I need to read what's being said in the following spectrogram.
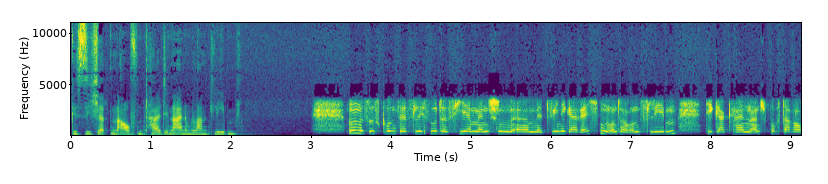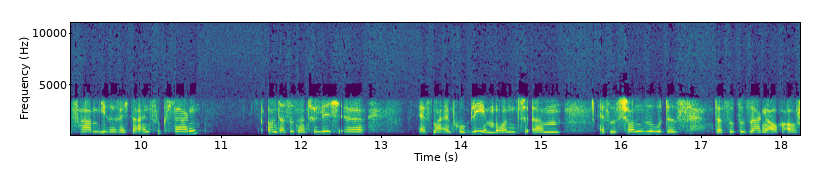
gesicherten Aufenthalt in einem Land leben? Nun, es ist grundsätzlich so, dass hier Menschen äh, mit weniger Rechten unter uns leben, die gar keinen Anspruch darauf haben, ihre Rechte einzuklagen. Und das ist natürlich äh, erstmal ein Problem. Und ähm, es ist schon so, dass, dass sozusagen auch auf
